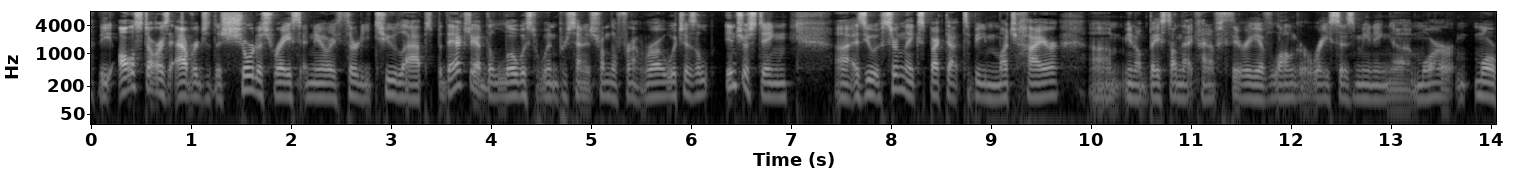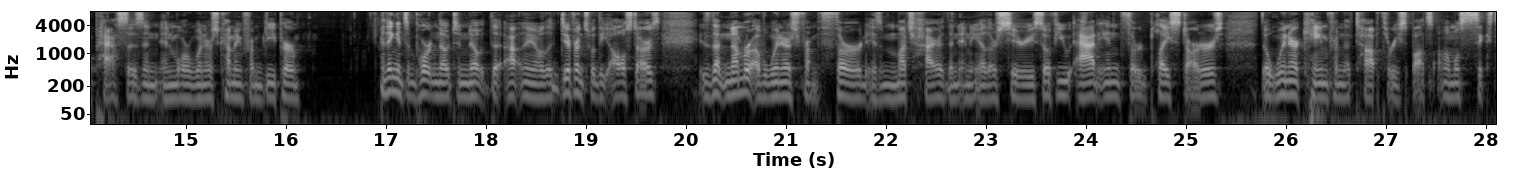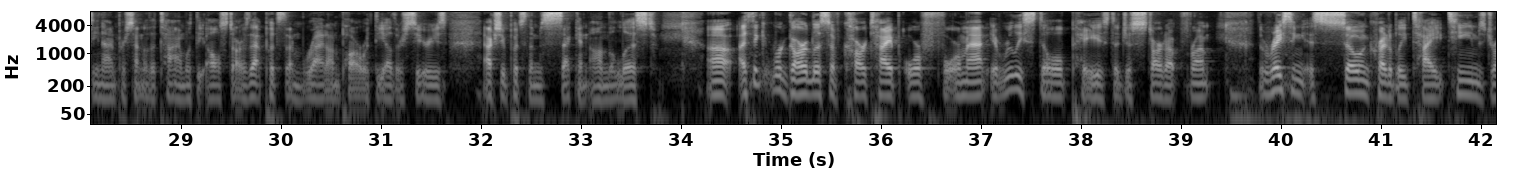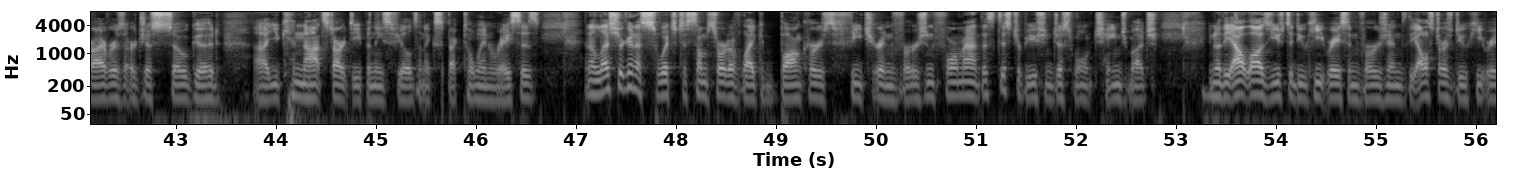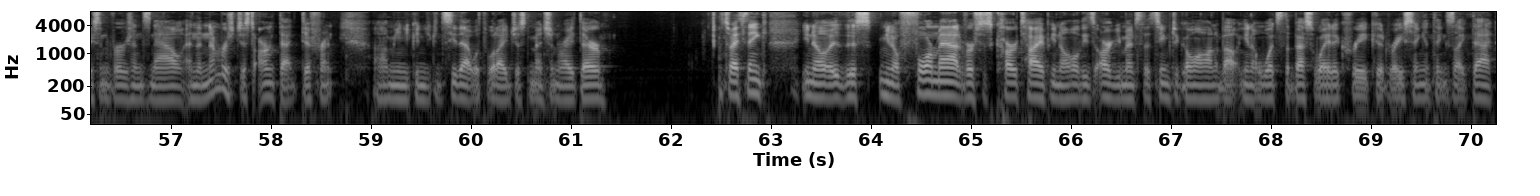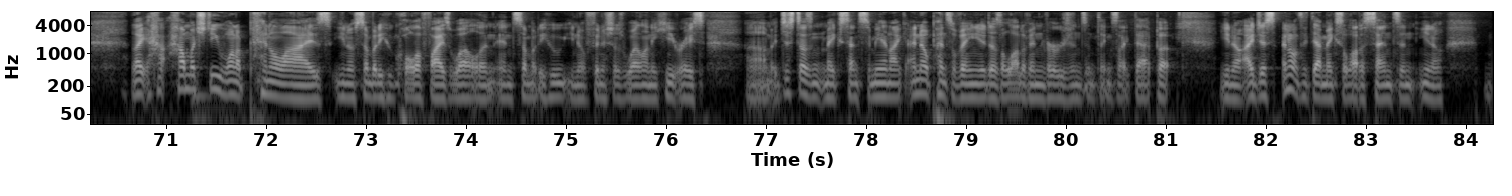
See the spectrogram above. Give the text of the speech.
The All Stars averaged the shortest race at nearly 32 laps, but they actually have the lowest win percentage from the front row, which is interesting, uh, as you would certainly expect that to be much higher. Um, you know, based on that kind of theory of longer races, meaning uh, more more passes and, and more winners coming from deeper. I think it's important though to note that uh, you know the difference with the All Stars is that number of winners from third is much higher than any other series. So if you add in third place starters, the winner came from the top three spots almost 69% of the time with the All Stars. That puts them right on par with the other series. Actually puts them second on the list. Uh, I think regardless of car type or format, it really still pays to just start up front. The racing is so incredibly tight. Teams, drivers are just so good. Uh, you cannot start deep in these fields and expect to win races. And unless you're going to switch to some sort of like bonkers feature inversion format, this distribution just won't change much. You know, the Outlaws used to do heat race inversions, the All Stars do heat race inversions now, and the numbers just aren't that different. Um, I mean, you can you can see that with what I just mentioned right there. So I think you know this you know format versus car type you know all these arguments that seem to go on about you know what's the best way to create good racing and things like that. Like how, how much do you want to penalize you know somebody who qualifies well and, and somebody who you know finishes well in a heat race? Um, it just doesn't make sense to me. And like I know Pennsylvania does a lot of inversions and things like that, but you know I just I don't think that makes a lot of sense. And you know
